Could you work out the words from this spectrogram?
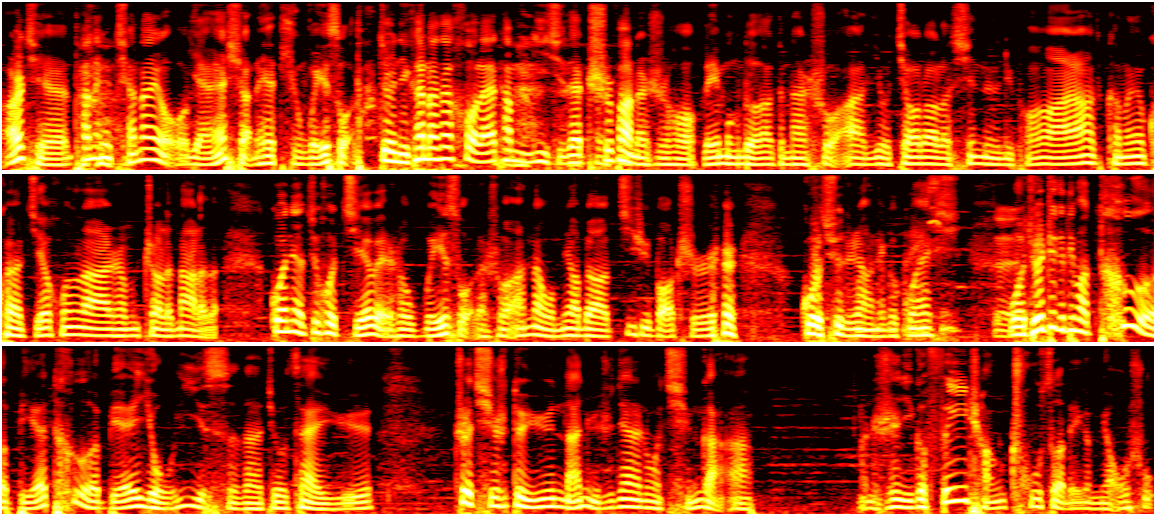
而且他那个前男友 演员选的也挺猥琐的，就是你看到他后来他们一起在吃饭的时候，雷蒙德跟他说啊，又交到了新的女朋友啊，然后可能又快要结婚了，什么这了那了的。关键最后结尾的时候猥琐的说啊，那我们要不要继续保持 过去的这样的一个关系？我觉得这个地方特别特别有意思的就在于，这其实对于男女之间的这种情感啊。这是一个非常出色的一个描述。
